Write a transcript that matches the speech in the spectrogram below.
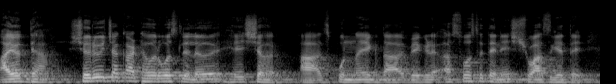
अयोध्या शरीच्या काठावर वसलेलं हे शहर आज पुन्हा एकदा वेगळ्या अस्वस्थतेने श्वास घेते.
